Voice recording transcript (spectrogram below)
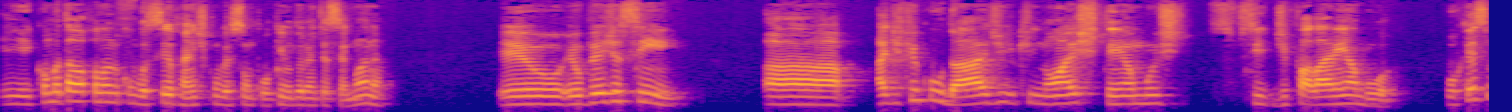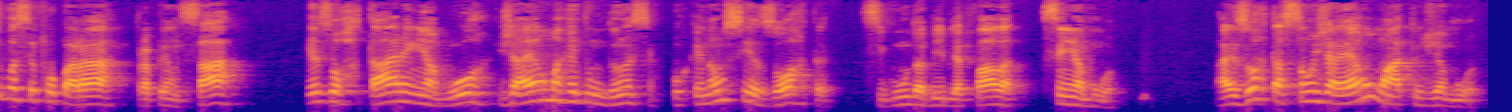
E como eu estava falando com você, a gente conversou um pouquinho durante a semana, eu, eu vejo assim, a, a dificuldade que nós temos de falar em amor. Porque se você for parar para pensar, exortar em amor já é uma redundância, porque não se exorta, segundo a Bíblia fala, sem amor. A exortação já é um ato de amor.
